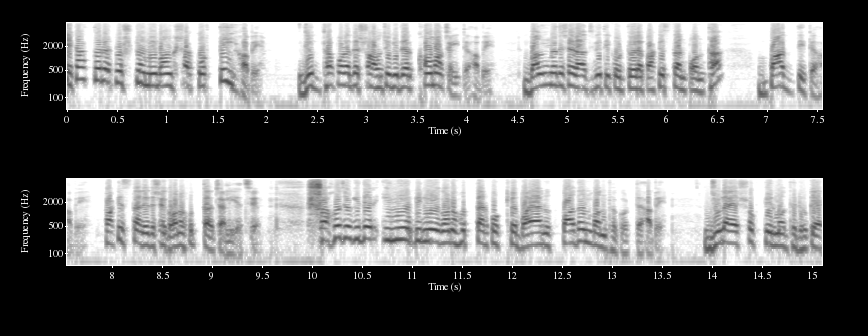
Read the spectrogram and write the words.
একাত্তরের প্রশ্ন মীমাংসা করতেই হবে। যুদ্ধাপরাধের সহযোগীদের ক্ষমা চাইতে হবে। বাংলাদেশে রাজনীতি করতে হলে পাকিস্তান পন্থা বাদ দিতে হবে। পাকিস্তান এদেশে গণহত্যা চালিয়েছে। সহযোগীদের ইনিয়ে বিনিয়ে গণহত্যার পক্ষে বয়ান উৎপাদন বন্ধ করতে হবে। জুলাইয়ের শক্তির মধ্যে ঢুকে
